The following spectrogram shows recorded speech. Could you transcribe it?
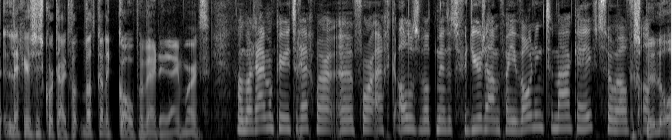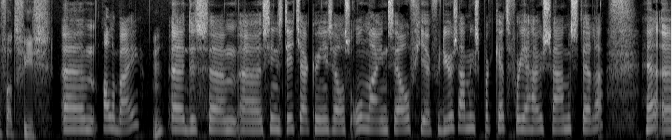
leg eerst eens kort uit. Wat, wat, kan ik kopen bij de Rijmarkt? Nou, bij Rijmarkt kun je terecht maar, voor eigenlijk alles wat met het verduurzamen van je woning te maken heeft. Zowel Spullen of advies? Um, allebei. Hm? dus um, sinds dit jaar kun je zelfs online zelf je verduurzamingspakket voor je huis samenstellen. Uh,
